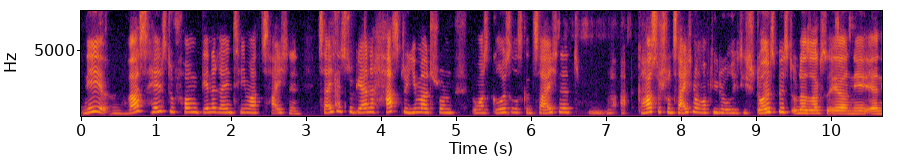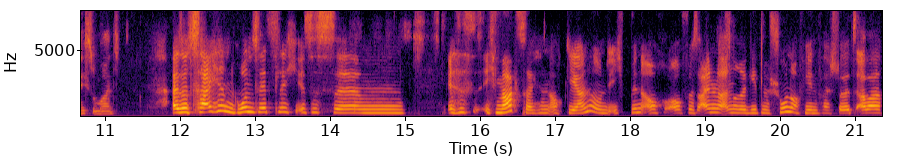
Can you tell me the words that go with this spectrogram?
nee, was hältst du vom generellen Thema Zeichnen? Zeichnest du gerne? Hast du jemals schon irgendwas Größeres gezeichnet? Hast du schon Zeichnungen, auf die du richtig stolz bist? Oder sagst du eher, nee, eher nicht so meins? Also Zeichnen grundsätzlich ist es. Ähm es ist, ich mag Zeichnen auch gerne und ich bin auch auf das ein oder andere Ergebnis schon auf jeden Fall stolz, aber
